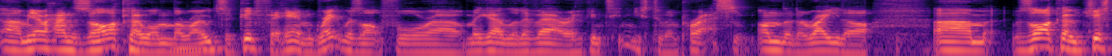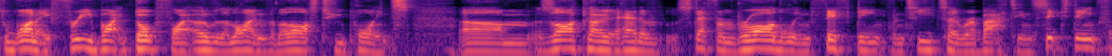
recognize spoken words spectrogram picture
um, Johan Zarco on the road, so good for him. Great result for uh, Miguel Oliveira, who continues to impress under the radar. Um, Zarco just won a free bike dogfight over the line for the last two points. Um, Zarco ahead of Stefan Bradl in 15th and Tito Rabat in 16th.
